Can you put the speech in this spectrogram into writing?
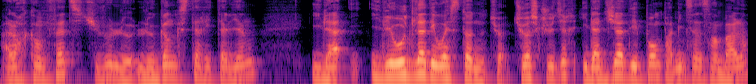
alors qu'en fait si tu veux le gangster italien il, a, il est au-delà des Weston, tu vois, tu vois ce que je veux dire? Il a déjà des pompes à 1500 balles.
